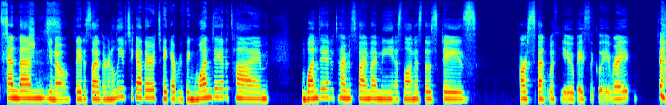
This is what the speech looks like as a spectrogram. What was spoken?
So and then, precious. you know, they decide they're going to leave together, take everything one day at a time. One day at a time is fine by me as long as those days are spent with you, basically, right?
